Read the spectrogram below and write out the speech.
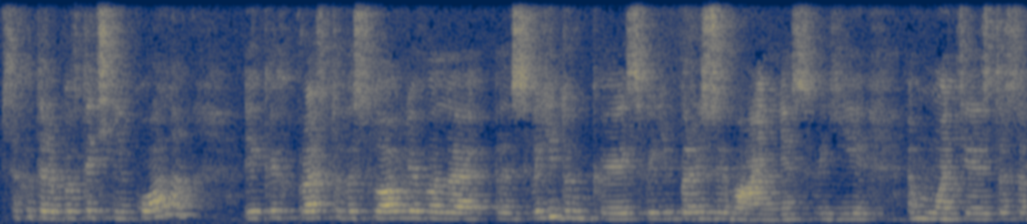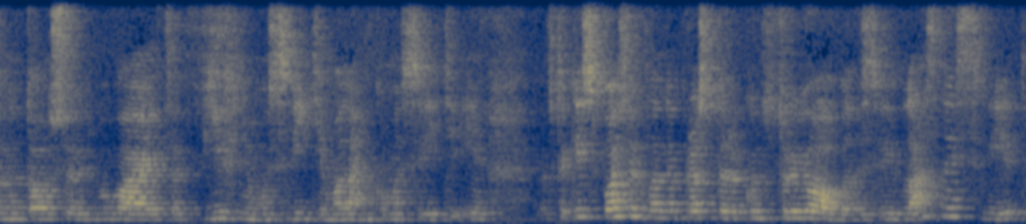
психотерапевтичні кола, яких просто висловлювали е, свої думки, свої переживання, свої емоції стосовно того, що відбувається в їхньому світі, маленькому світі. І в такий спосіб вони просто реконструйовували свій власний світ.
